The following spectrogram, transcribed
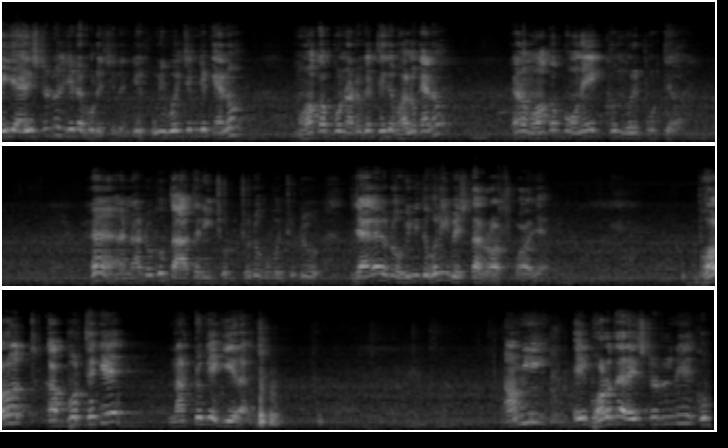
এই অ্যারিস্টটল যেটা বলেছিলেন যে উনি বলছেন যে কেন মহাকাব্য নাটকের থেকে ভালো কেন? কেন মহাকাব্য অনেকক্ষণ ধরে পড়তে হয়। হ্যাঁ আর নাটক খুব তাড়াতাড়ি, ছোট ছোট ছোট জায়গায় ওটা অভিনীত হলেই বেশ তার রস পাওয়া যায়। ভরত কাব্যর থেকে নাট্যকে এগিয়ে রাখছে। আমি এই ভরত আর অ্যারিস্টটল নিয়ে খুব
